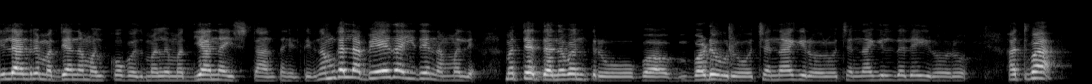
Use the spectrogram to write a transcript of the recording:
ಇಲ್ಲ ಅಂದ್ರೆ ಮಧ್ಯಾಹ್ನ ಮಲ್ಕೋಬಹುದು ಮಲ್, ಮಧ್ಯಾಹ್ನ ಇಷ್ಟ ಅಂತ ಹೇಳ್ತೀವಿ. ನಮ್ಗೆಲ್ಲ ಭೇದ ಇದೆ ನಮ್ಮಲ್ಲಿ. ಮತ್ತೆ ಧನವಂತರು ಬಡವರು, ಚೆನ್ನಾಗಿರೋರು, ಚೆನ್ನಾಗಿಲ್ದಲೇ ಇರೋರು, ಅಥವಾ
